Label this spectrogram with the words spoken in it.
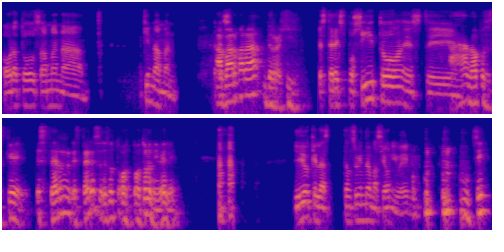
Ahora todos aman a... ¿A quién aman? A Bárbara de Regil. Esther Exposito, este... Ah, no, pues es que Esther, Esther es, otro, nivel, ¿eh? Yo digo que la están subiendo demasiado nivel. sí.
